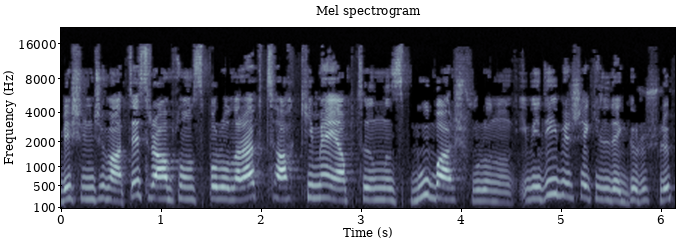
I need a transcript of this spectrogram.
Beşinci madde Trabzonspor olarak tahkime yaptığımız bu başvurunun ivedi bir şekilde görüşülüp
